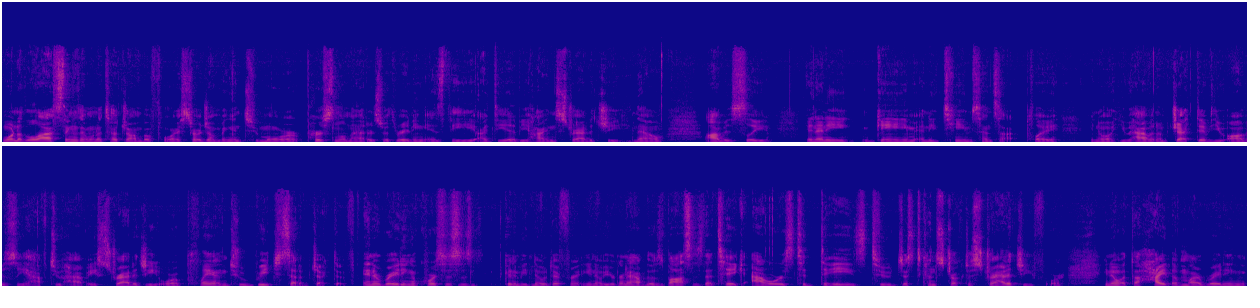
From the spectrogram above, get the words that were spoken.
One of the last things I want to touch on before I start jumping into more personal matters with raiding is the idea behind strategy. Now, obviously, in any game, any team sense play, you know, you have an objective, you obviously have to have a strategy or a plan to reach said objective. In raiding, of course, this is going to be no different. You know, you're going to have those bosses that take hours to days to just construct a strategy for. You know, at the height of my raiding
